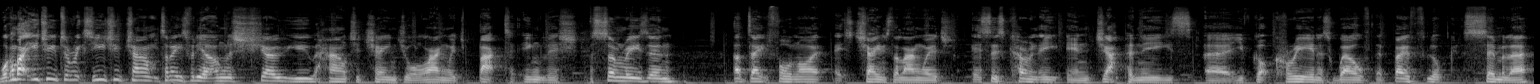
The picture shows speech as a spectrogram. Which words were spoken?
Welcome back YouTube to Rick's YouTube channel. In today's video I'm going to show you how to change your language back to English. For some reason, update Fortnite, it's changed the language. This is currently in Japanese. Uh, you've got Korean as well. They both look similar.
